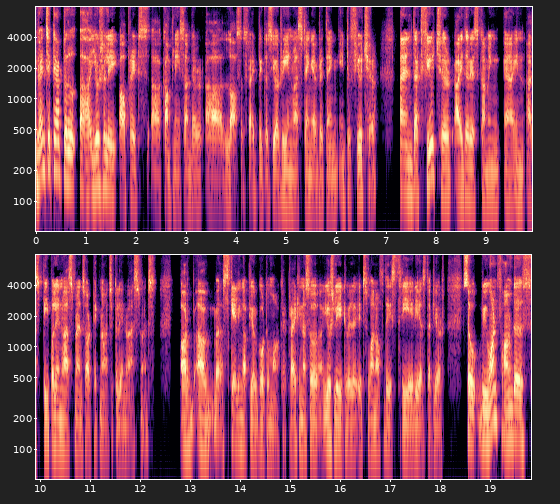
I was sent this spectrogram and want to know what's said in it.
Venture capital uh, usually operates uh, companies under uh, losses, right? Because you're reinvesting everything into future. And that future either is coming in as people investments or technological investments or um, scaling up your go-to-market, right? You know, so usually it will it's one of these three areas that you're. So we want founders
